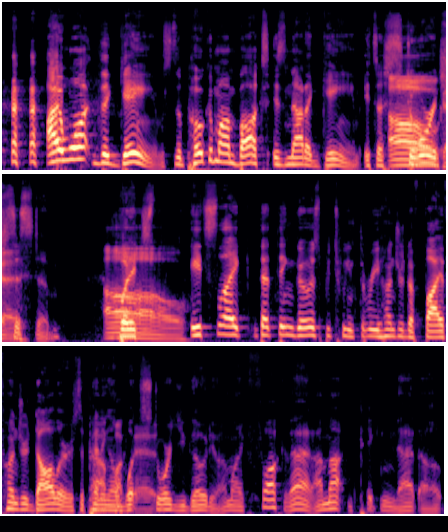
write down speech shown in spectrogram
I want the games. The Pokemon box is not a game. It's a Oh, storage okay. system. Oh, But it's it's like that thing goes between three hundred to five hundred dollars depending on what that. store you go to. I'm like, fuck that. I'm not picking that up.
